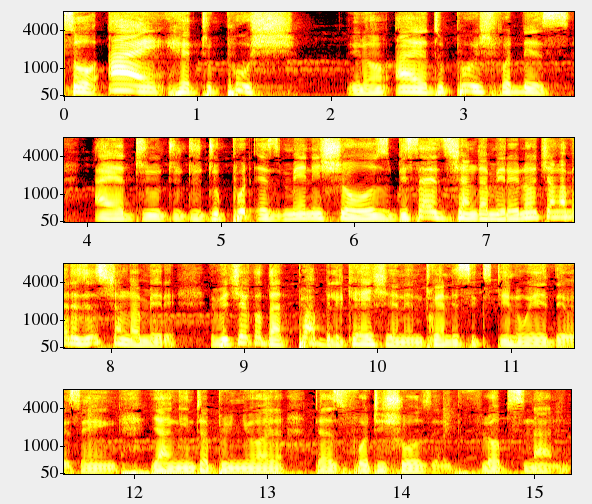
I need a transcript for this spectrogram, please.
so I had to push, you know, I had to push for this. I had to, to, to, to put as many shows besides Changamire. You know, Changamire is just Changamire. If you check out that publication in 2016 where they were saying young entrepreneur does 40 shows and flops none.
